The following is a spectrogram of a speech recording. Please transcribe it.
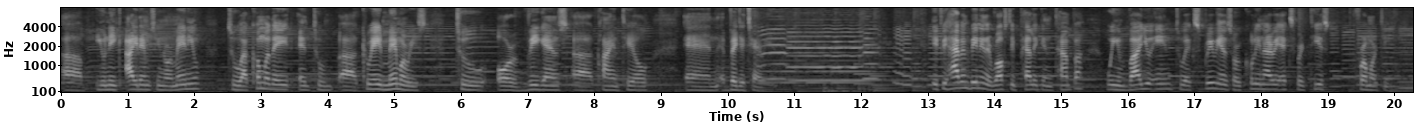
uh, unique items in our menu to accommodate and to uh, create memories to our vegans uh, clientele and vegetarian. If you haven't been in a Rusty Pelican in Tampa, we invite you in to experience our culinary expertise from our team.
